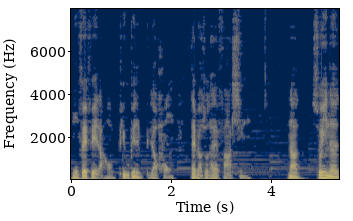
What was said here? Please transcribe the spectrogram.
母狒狒，然后屁股变得比较红，代表说它在发情。那所以呢，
